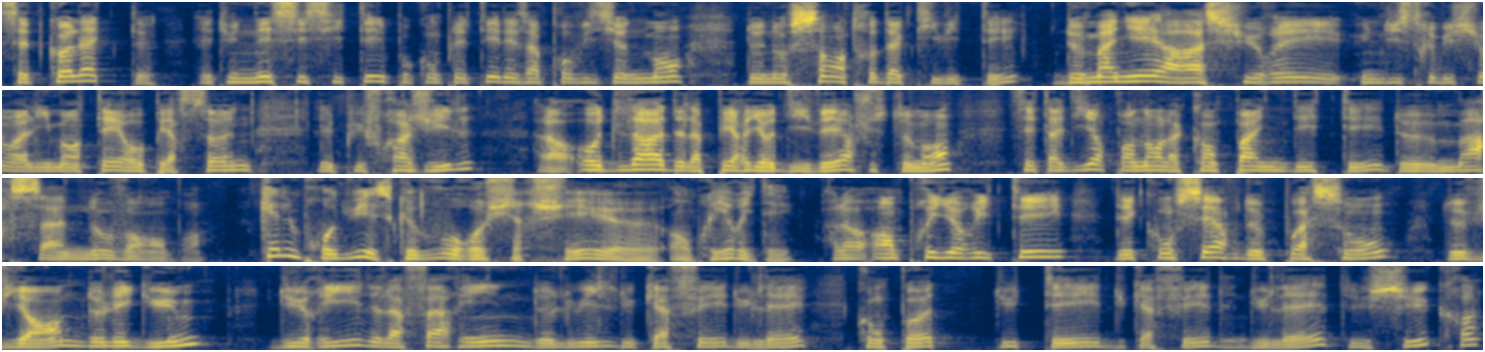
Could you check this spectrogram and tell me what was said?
Cette collecte est une nécessité pour compléter les approvisionnements de nos centres d'activité, de manière à assurer une distribution alimentaire aux personnes les plus fragiles, alors au-delà de la période d'hiver justement, c'est-à-dire pendant la campagne d'été de mars à novembre. Quels produits est-ce que vous recherchez euh, en priorité? Alors en priorité des conserves de poissons, de viande, de légumes, du riz, de la farine, de l'huile, du café, du lait, compote, du thé, du café, du lait, du sucre,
